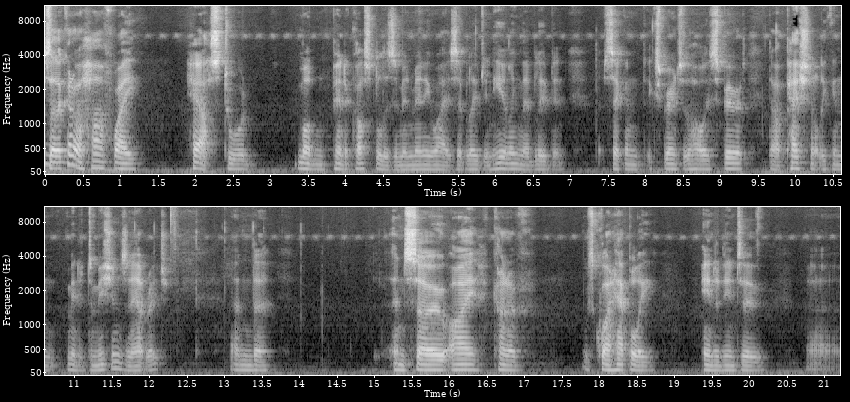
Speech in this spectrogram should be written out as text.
So they're kind of a halfway house toward modern Pentecostalism in many ways. They believed in healing, they believed in a second experience of the Holy Spirit, they were passionately committed to missions and outreach. And uh, and so I kind of was quite happily entered into uh,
